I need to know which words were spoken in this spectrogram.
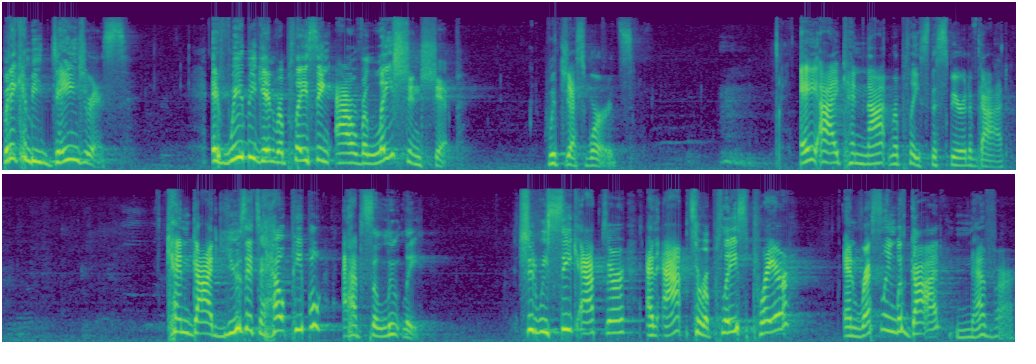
but it can be dangerous if we begin replacing our relationship with just words. AI cannot replace the Spirit of God. Can God use it to help people? Absolutely. Should we seek after an app to replace prayer and wrestling with God? Never.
